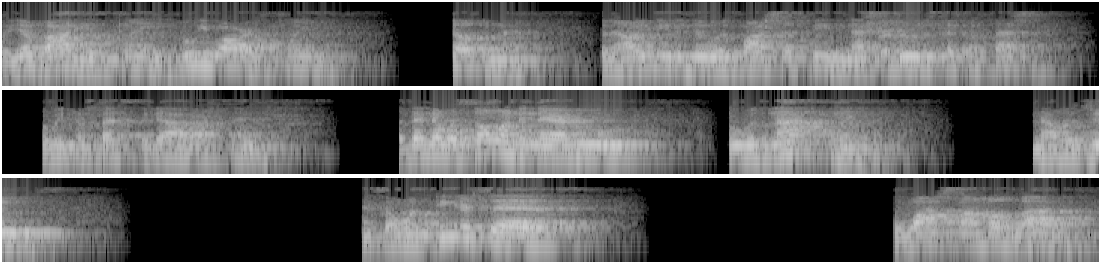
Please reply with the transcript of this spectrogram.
So your body is clean. Who you are is clean. He tells him that. So then all you need to do is wash your feet, and that's alluded to confession. Where we confess to God our sins. But then there was someone in there who who was not clean. And that was Judas. And so when Peter says to wash my whole body,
